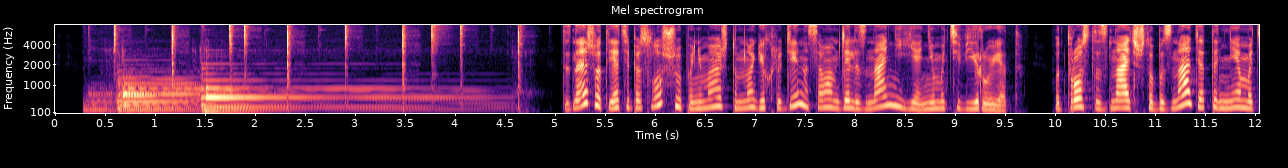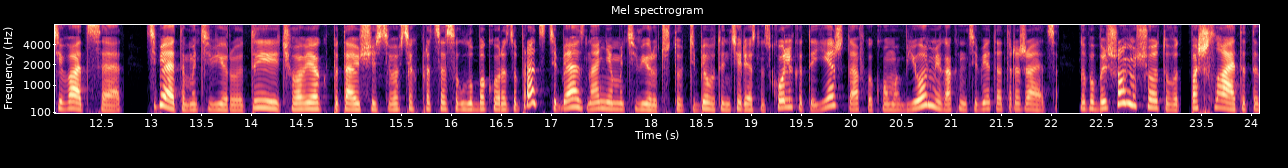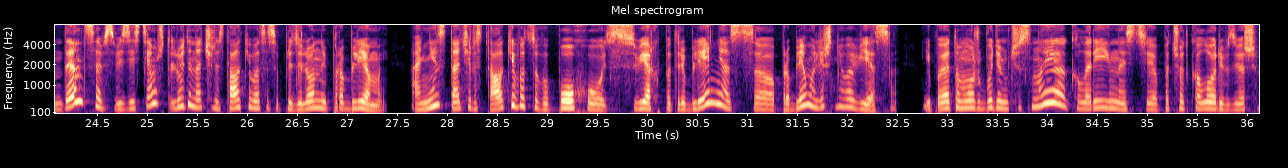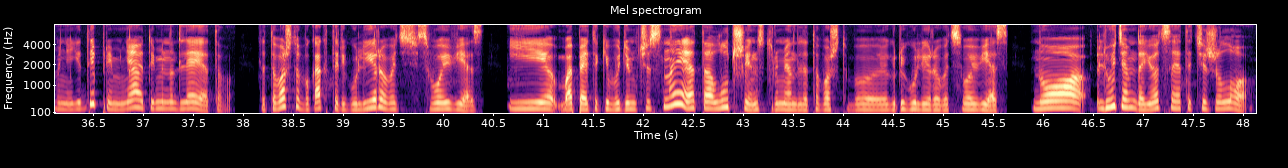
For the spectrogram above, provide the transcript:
Ты знаешь, вот я тебя слушаю и понимаю, что многих людей на самом деле знание не мотивирует. Вот просто знать, чтобы знать, это не мотивация. Тебя это мотивирует. Ты человек, пытающийся во всех процессах глубоко разобраться, тебя знания мотивируют, что тебе вот интересно, сколько ты ешь, да, в каком объеме, как на тебе это отражается. Но по большому счету вот пошла эта тенденция в связи с тем, что люди начали сталкиваться с определенной проблемой. Они начали сталкиваться в эпоху сверхпотребления с проблемой лишнего веса. И поэтому, уж будем честны, калорийность, подсчет калорий, взвешивание еды применяют именно для этого для того, чтобы как-то регулировать свой вес. И опять-таки будем честны, это лучший инструмент для того, чтобы регулировать свой вес. Но людям дается это тяжело.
